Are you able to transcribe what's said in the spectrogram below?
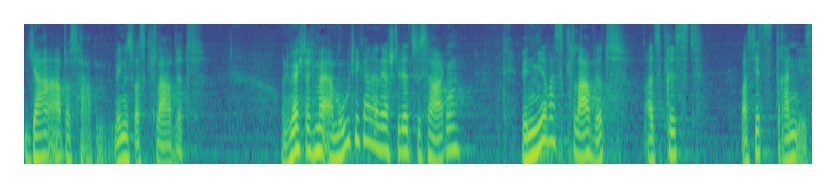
Ja-Abers haben, wenn uns was klar wird. Und ich möchte euch mal ermutigen, an der Stelle zu sagen, wenn mir was klar wird als Christ, was jetzt dran ist,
